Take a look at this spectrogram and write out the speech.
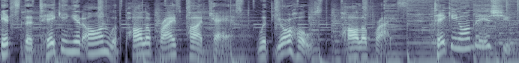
It's the Taking It On with Paula Price podcast with your host, Paula Price, taking on the issues,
